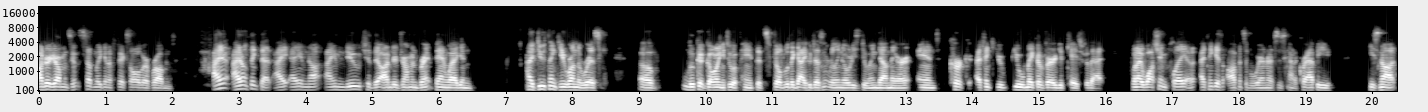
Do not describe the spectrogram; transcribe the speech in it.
Andre Drummond's suddenly going to fix all of our problems. I I don't think that. I I am not. I am new to the Andre Drummond bandwagon. I do think you run the risk of Luka going into a paint that's filled with a guy who doesn't really know what he's doing down there. And Kirk, I think you you make a very good case for that. When I watch him play, I think his offensive awareness is kind of crappy. He's not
